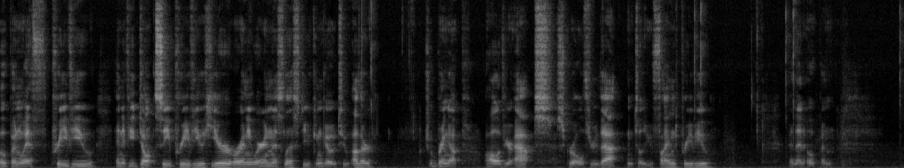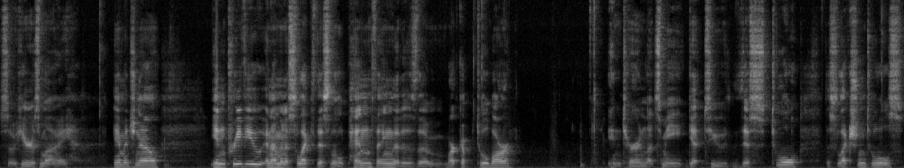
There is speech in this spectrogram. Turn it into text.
open with preview. And if you don't see preview here or anywhere in this list, you can go to other, which will bring up all of your apps, scroll through that until you find preview, and then open. So here's my image now. In preview, and I'm going to select this little pen thing that is the markup toolbar. In turn, lets me get to this tool, the selection tools.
